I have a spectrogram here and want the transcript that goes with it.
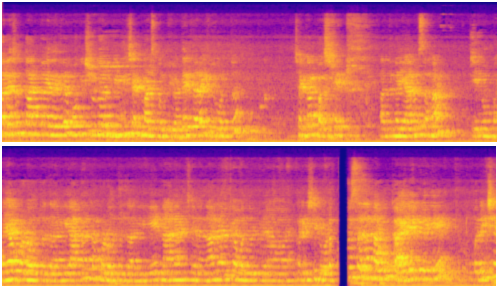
ತಲೆ ಸುತ್ತಾಗ್ತಾ ಇದೆ ಅಂದ್ರೆ ಹೋಗಿ ಶುಗರ್, ಬಿ ಪಿ ಚೆಕ್ ಮಾಡಿಸ್ಕೊತೀವಿ. ಅದೇ ಥರ ಇದು ಒಂದು ಚೆಕಪ್ ಅಷ್ಟೇ. ಅದನ್ನ ಯಾರು ಸಹ ಏನು ಭಯ ಪಡುವಂಥದ್ದಾಗಲಿ, ಆತಂಕ ಪಡುವಂಥದ್ದಾಗಲಿ ಏನ್ ನಾನ್ಯಾಕೆ ನಾನು ಯಾಕೆ ಒಂದು ಪರೀಕ್ಷೆಗೆ ಪರೀಕ್ಷೆಗೆ ಸಲ ನಾವು ಕಾಯಿಲೆಗಳಿಗೆ ಪರೀಕ್ಷೆ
